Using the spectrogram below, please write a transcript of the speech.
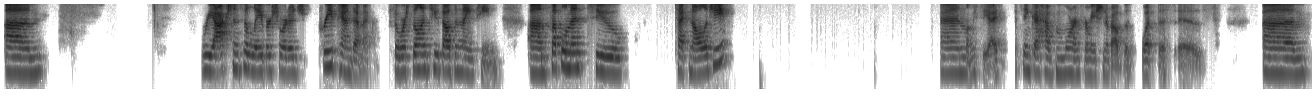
Um, reaction to labor shortage pre-pandemic. So we're still in 2019. Um, supplement to technology. And let me see, I, I think I have more information about the, what this is. Um,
